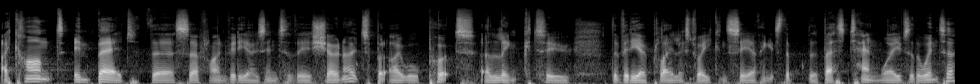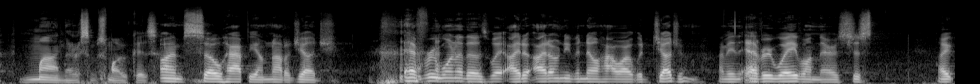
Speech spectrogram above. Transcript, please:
I can't embed the Surfline videos into the show notes, but I will put a link to the video playlist where you can see. I think it's the the best ten waves of the winter. Man, there are some smokers. I'm so happy I'm not a judge. Every one of those waves, I, don't- I don't even know how I would judge them. I mean, Yeah. every wave on there is just like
